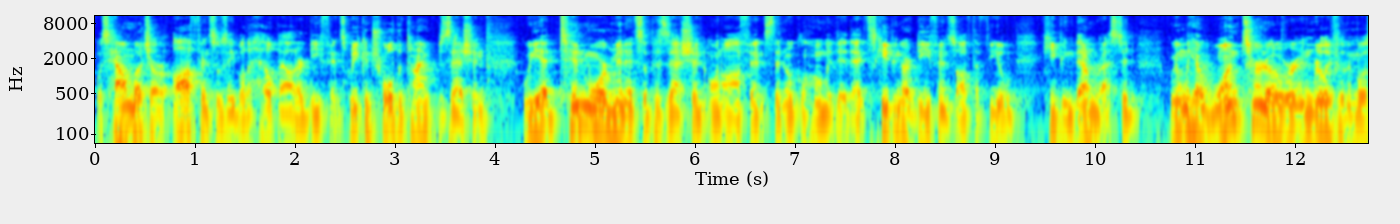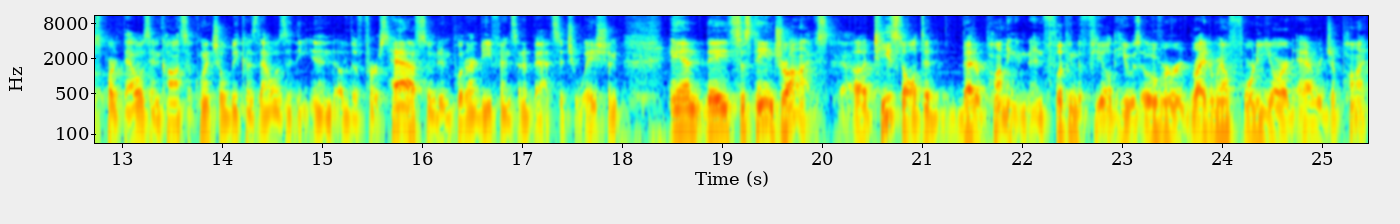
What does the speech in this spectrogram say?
was how much our offense was able to help out our defense. We controlled the time of possession. We had 10 more minutes of possession on offense than Oklahoma did. That's keeping our defense off the field, keeping them rested. We only had one turnover, and really for the most part, that was inconsequential because that was at the end of the first half, so it didn't put our defense in a bad situation. And they sustained drives. Yeah. Uh, Teasdall did better punting and, and, flipping the field. He was over right around 40 yard average a punt.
